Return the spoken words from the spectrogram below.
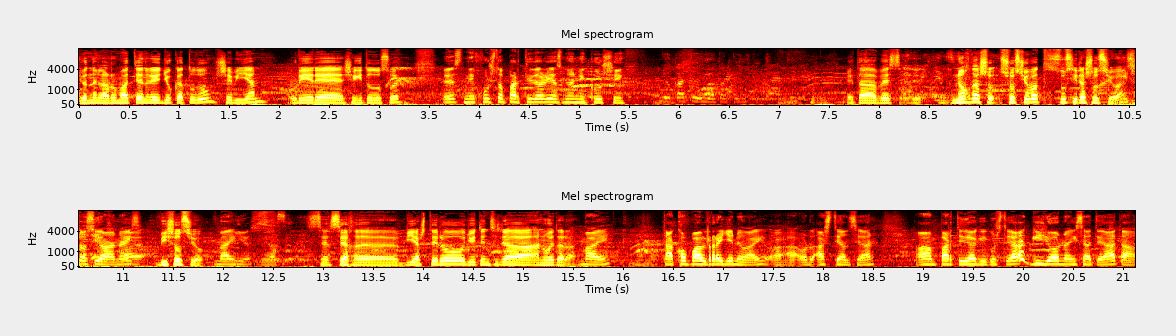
Joan den batean ere jokatu du, Sevillan? Hori ere segitu duzue? Ez, ni justo partidori ez nuen ikusi. Jokatu, jokatu. Eta bez, eh, nor da so, sozio bat, zuzira sozio, Ni eh? sozioa naiz. Bi sozio. Bai. Zer, zer, eh, bi astero joiten zira anuetara? Bai. Eta Kopa del Reyene bai, astean zehar. Han partiduak ikustea, girona izatea eta...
